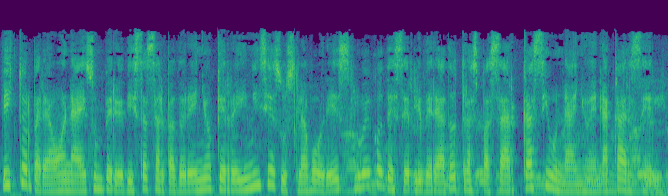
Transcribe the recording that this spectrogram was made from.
Víctor Barahona es un periodista salvadoreño que reinicia sus labores luego de ser liberado tras pasar casi un año en la cárcel.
